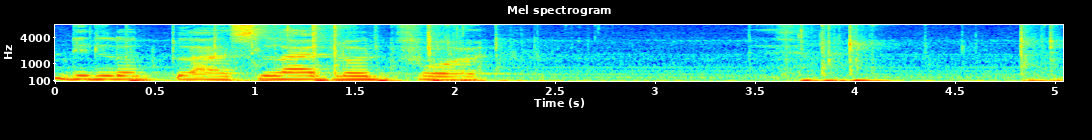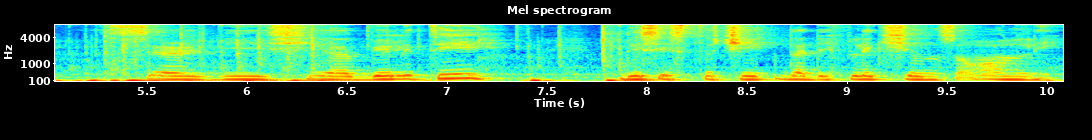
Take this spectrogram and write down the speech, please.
dead load plus live load for serviceability. This is to check the deflections only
